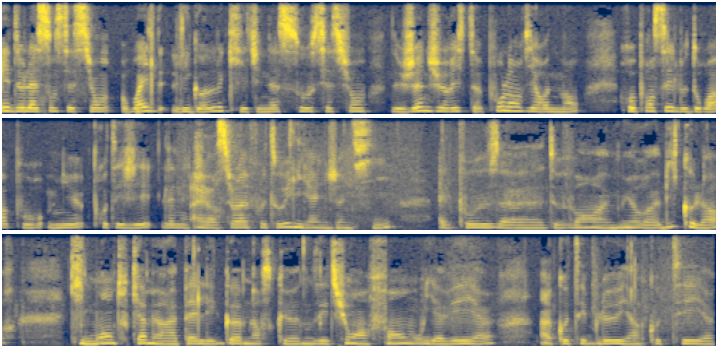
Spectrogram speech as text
et de l'association Wild Legal, qui est une association de jeunes juristes pour l'environnement, repenser le droit pour mieux protéger la nature. Alors sur la photo, il y a une jeune fille. Elle pose euh, devant un mur bicolore qui moi en tout cas me rappelle les gommes lorsque nous étions enfants où il y avait euh, un côté bleu et un côté, euh,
